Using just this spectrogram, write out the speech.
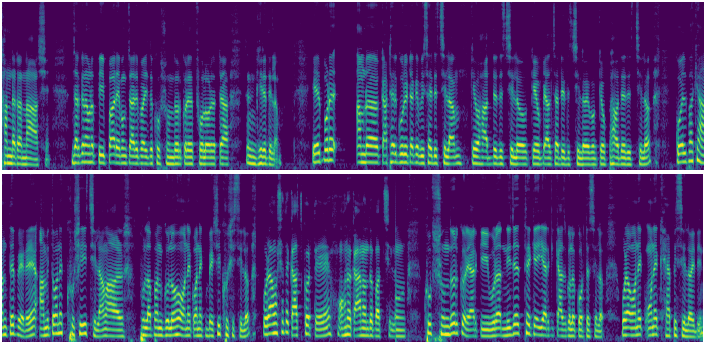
ঠান্ডাটা না আসে। যার কারণে আমরা পেপার এবং চারিপাশ দিয়ে খুব সুন্দর করে ফ্লোরটা ঘিরে দিলাম। এরপরে আমরা কাঠের গুঁড়িটাকে বিছাই দিচ্ছিলাম, কেউ হাত দিয়ে দিচ্ছিল, কেউ বেলচা দিয়ে দিচ্ছিল এবং কেউ ভাও দিয়ে দিচ্ছিল। কোয়েল পাখি আনতে পেরে আমি তো অনেক খুশিই ছিলাম আর ফুলাপানগুলোও অনেক অনেক বেশি খুশি ছিল। ওরা আমার সাথে কাজ করতে অনেক আনন্দ পাচ্ছিল। খুব সুন্দর করে আর কি ওরা নিজের থেকেই আর কি কাজগুলো করতেছিল। ওরা অনেক অনেক হ্যাপি ছিল ওই দিন।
